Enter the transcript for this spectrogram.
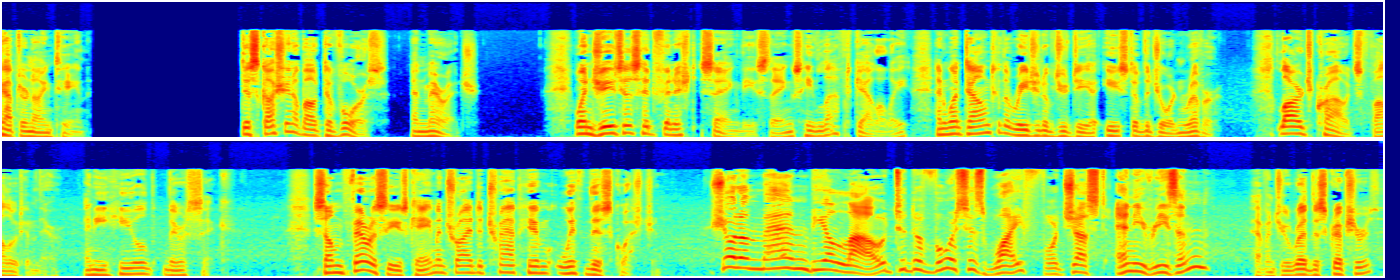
Chapter 19 Discussion about divorce and marriage. When Jesus had finished saying these things, he left Galilee and went down to the region of Judea east of the Jordan River. Large crowds followed him there, and he healed their sick. Some Pharisees came and tried to trap him with this question Should a man be allowed to divorce his wife for just any reason? Haven't you read the Scriptures?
